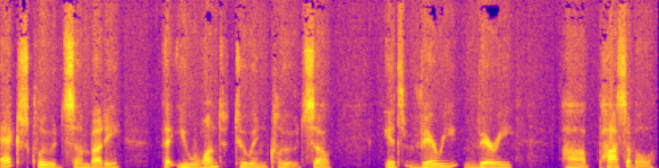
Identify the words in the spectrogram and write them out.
exclude somebody that you want to include. So it's very, very uh, possible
